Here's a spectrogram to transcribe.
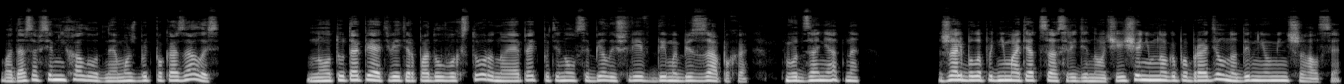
Вода совсем не холодная, может быть, показалось? Но тут опять ветер подул в их сторону, и опять потянулся белый шлейф дыма без запаха. Вот занятно. Жаль было поднимать отца среди ночи. Еще немного побродил, но дым не уменьшался.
